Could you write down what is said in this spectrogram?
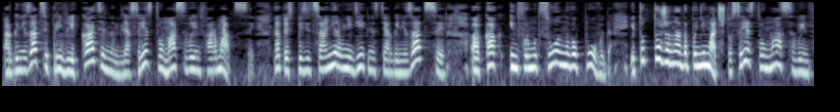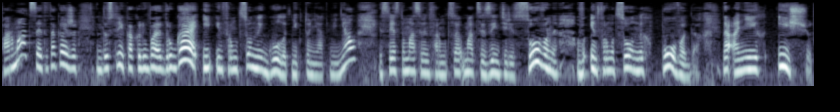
организации привлекательным для средства массовой информации. Да, то есть позиционирование деятельности организации а, как информационного повода. И тут тоже надо понимать, что средства массовой информации это такая же индустрия, как и любая другая, и информационный голод никто не отменял, и средства массовой информации заинтересованы в информационных поводах. Да, они их ищут.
